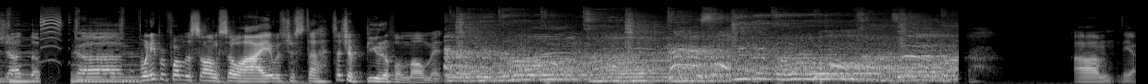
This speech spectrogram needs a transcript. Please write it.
Shut the f up. When he performed the song So High, it was just uh, such a beautiful moment. Um, yeah,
